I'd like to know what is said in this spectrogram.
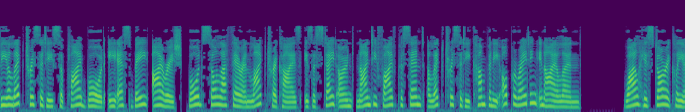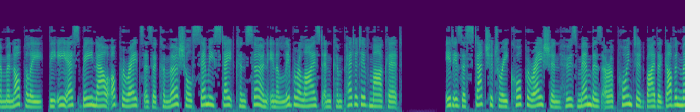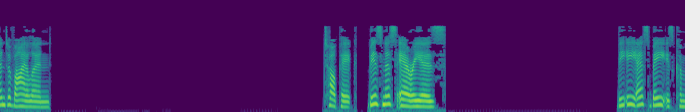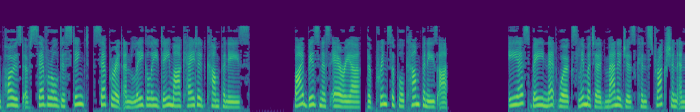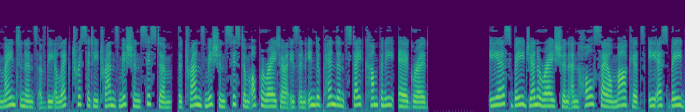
The Electricity Supply Board (ESB, Irish, Bord Solathar and Leictreachais) is a state-owned 95% electricity company operating in Ireland. While historically a monopoly, the ESB now operates as a commercial semi-state concern in a liberalised and competitive market. It is a statutory corporation whose members are appointed by the Government of Ireland. Topic: Business areas. The ESB is composed of several distinct, separate and legally demarcated companies. By business area, the principal companies are ESB Networks Limited manages construction and maintenance of the electricity transmission system. The transmission system operator is an independent state company, EirGrid. ESB Generation and Wholesale Markets ESB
